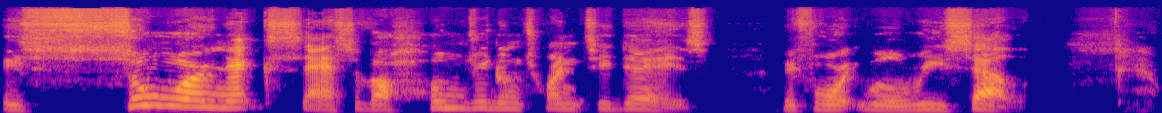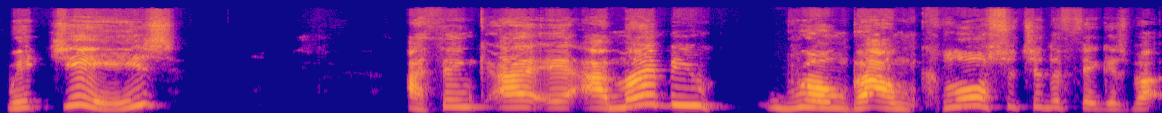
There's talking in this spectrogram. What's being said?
is somewhere in excess of 120 days before it will resell, which is, I think I I might be wrong, but I'm closer to the figures. But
